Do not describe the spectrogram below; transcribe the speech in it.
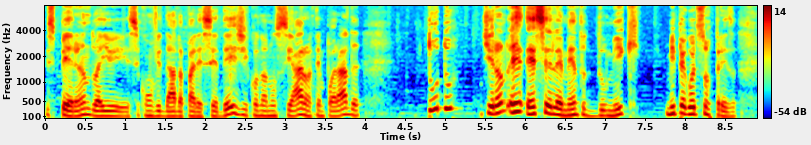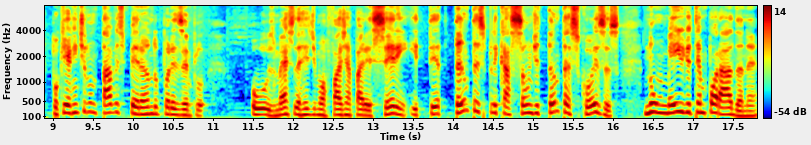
esperando aí esse convidado aparecer desde quando anunciaram a temporada, tudo, tirando esse elemento do Mick, me pegou de surpresa. Porque a gente não tava esperando, por exemplo, os mestres da rede de morfagem aparecerem e ter tanta explicação de tantas coisas num meio de temporada, né?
